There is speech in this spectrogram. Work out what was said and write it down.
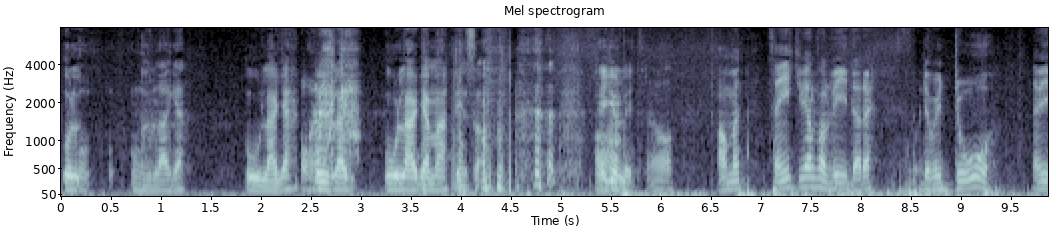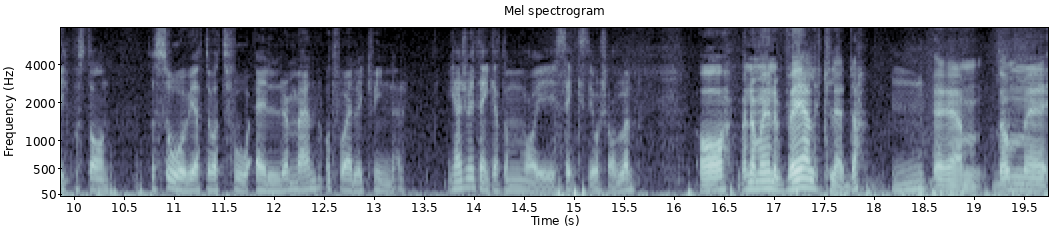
Ol- Olaga. Olaga. Olaga. Olag, Olaga Martinsson. Det är gulligt. Ja. ja men sen gick vi i alla fall vidare. Och det var ju då, när vi gick på stan, så såg vi att det var två äldre män och två äldre kvinnor. Kanske vi tänker att de var i 60-årsåldern. Ja, men de är ändå välklädda. Mm. Ehm, de, eh,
